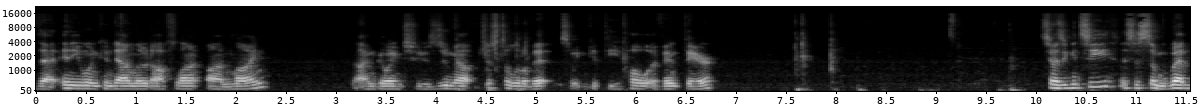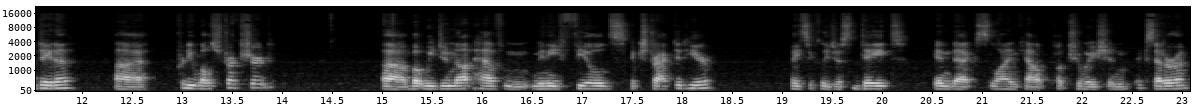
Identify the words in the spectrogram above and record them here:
that anyone can download offline online. I'm going to zoom out just a little bit so we can get the whole event there. So as you can see, this is some web data, uh, pretty well structured, uh, but we do not have many fields extracted here. Basically just date, index, line count, punctuation, etc.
